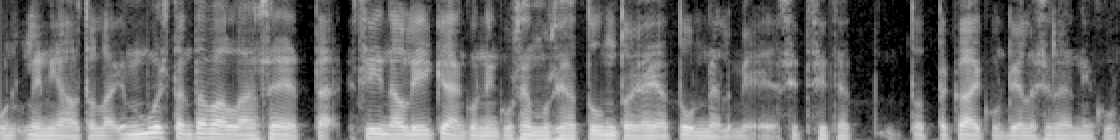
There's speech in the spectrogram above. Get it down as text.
kuin linja-autolla. Ja muistan tavallaan se, että siinä oli ikään kuin, niin kuin semmoisia tuntoja ja tunnelmia. Ja sitten sit, totta kai, kun vielä siellä niin kuin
